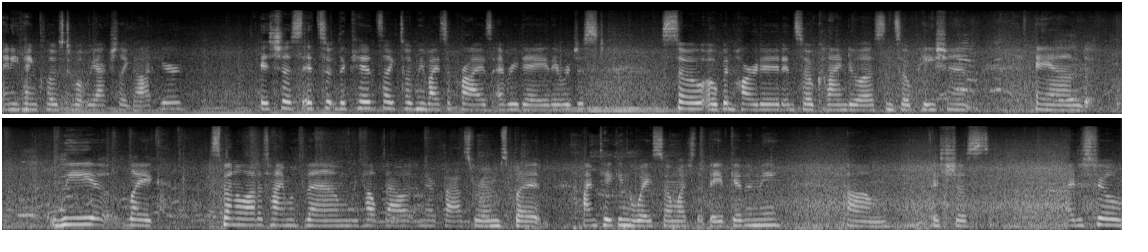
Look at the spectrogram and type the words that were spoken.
anything close to what we actually got here. It's just, it's the kids like took me by surprise every day. They were just so open-hearted and so kind to us and so patient. And we like spent a lot of time with them. We helped out in their classrooms, but I'm taking away so much that they've given me. Um, it's just, I just feel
